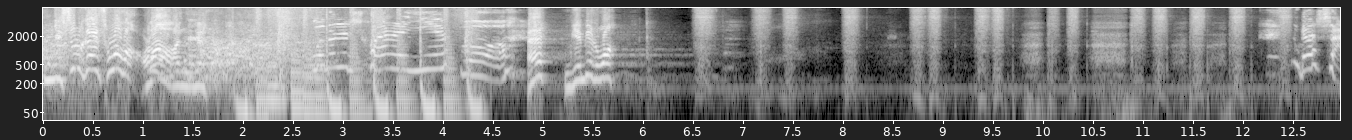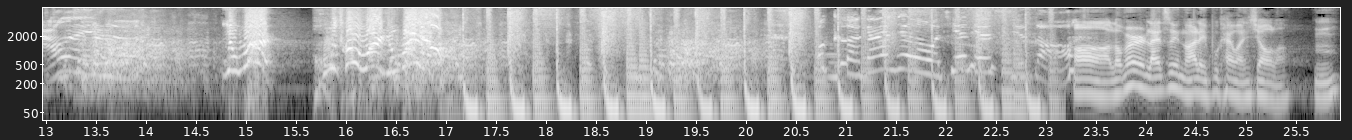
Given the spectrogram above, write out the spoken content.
你是不是该搓澡了？你这，我那是穿着衣服。哎，你别别说话，你干啥玩意儿啊？有味儿，狐臭味儿，有味儿啊！啊，老妹儿来自于哪里？不开玩笑了，嗯，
